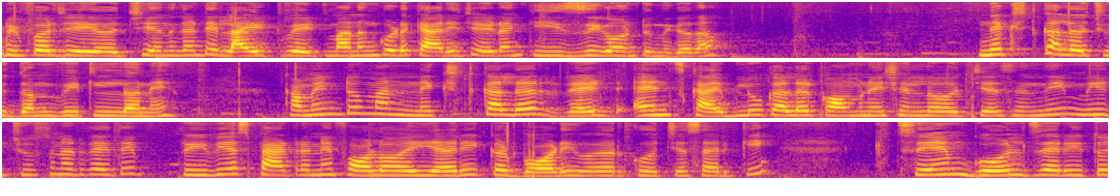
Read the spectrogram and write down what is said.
ప్రిఫర్ చేయవచ్చు ఎందుకంటే లైట్ వెయిట్ మనం కూడా క్యారీ చేయడానికి ఈజీగా ఉంటుంది కదా. నెక్స్ట్ కలర్ చూద్దాం వీటిల్లోనే. కమింగ్ టు మన next colour red and sky blue colour కాంబినేషన్లో వచ్చేసింది. మీరు చూసినట్టుగైతే ప్రీవియస్ ప్యాటర్నే ఫాలో అయ్యారు. ఇక్కడ బాడీ వర్క్ వచ్చేసరికి సేమ్ గోల్డ్ జరీతో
